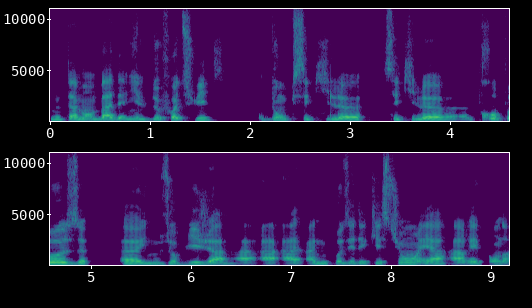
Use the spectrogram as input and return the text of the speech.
notamment, bat Daniel deux fois de suite. Donc, c'est qu'il qu'il propose euh, il nous oblige à, nous poser des questions et à, répondre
